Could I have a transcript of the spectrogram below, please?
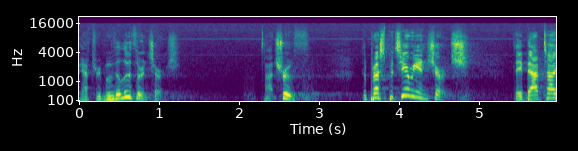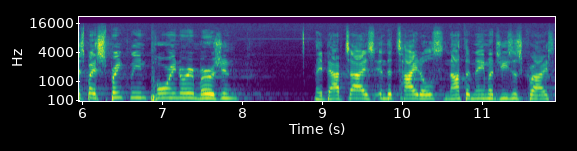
we have to remove the Lutheran Church. Not truth. The Presbyterian Church. They baptize by sprinkling, pouring, or immersion. They baptize in the titles, not the name of Jesus Christ.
